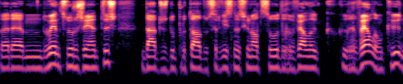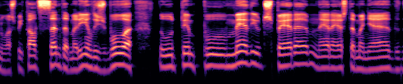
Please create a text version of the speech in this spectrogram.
para hum, doentes urgentes. Dados do portal do Serviço Nacional de Saúde revelam que, revelam que no Hospital de Santa Maria, em Lisboa, o tempo médio de espera era esta manhã de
